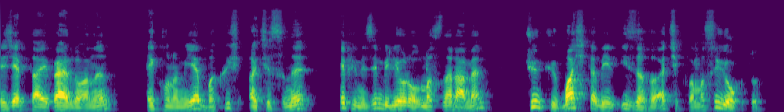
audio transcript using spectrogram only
Recep Tayyip Erdoğan'ın ekonomiye bakış açısını hepimizin biliyor olmasına rağmen çünkü başka bir izahı açıklaması yoktu.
